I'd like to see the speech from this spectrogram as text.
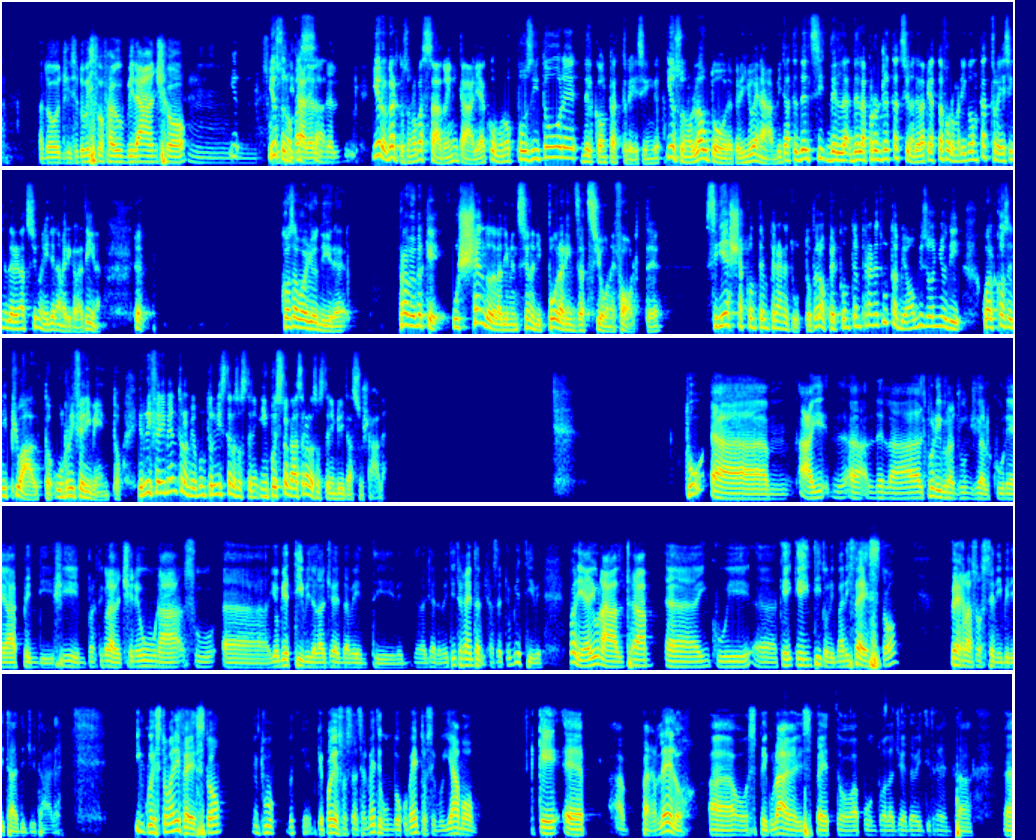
ad oggi, se dovessimo fare un bilancio... Mh, mm, io, io sono passato... Del, del... Io Roberto sono passato in Italia come un oppositore del contact tracing. Io sono l'autore per UN Habitat del, del, della progettazione della piattaforma di contact tracing delle Nazioni Unite in America Latina. Cioè, cosa voglio dire? Proprio perché uscendo dalla dimensione di polarizzazione forte si riesce a contemperare tutto, però per contemperare tutto abbiamo bisogno di qualcosa di più alto, un riferimento. Il riferimento dal mio punto di vista, in questo caso, era la sostenibilità sociale. Tu uh, hai, uh, nella, al tuo libro aggiungi alcune appendici, in particolare ce n'è una sugli eh, obiettivi dell'agenda, 20, dell'agenda 2030, 17 obiettivi, poi ne hai un'altra eh, in cui, eh, che, che intitoli Manifesto per la sostenibilità digitale. In questo manifesto, tu, che, che poi è sostanzialmente un documento, se vogliamo, che è parallelo uh, o speculare rispetto appunto all'agenda 2030, uh,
